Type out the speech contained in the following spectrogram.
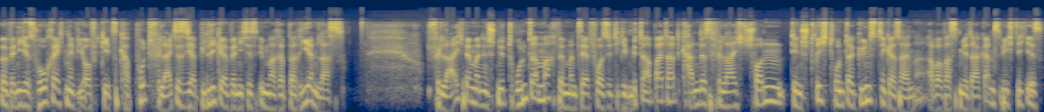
Wenn ich es hochrechne, wie oft geht es kaputt? Vielleicht ist es ja billiger, wenn ich das immer reparieren lasse. Vielleicht, wenn man den Schnitt runter macht, wenn man sehr vorsichtige Mitarbeiter hat, kann das vielleicht schon den Strich drunter günstiger sein. Aber was mir da ganz wichtig ist,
